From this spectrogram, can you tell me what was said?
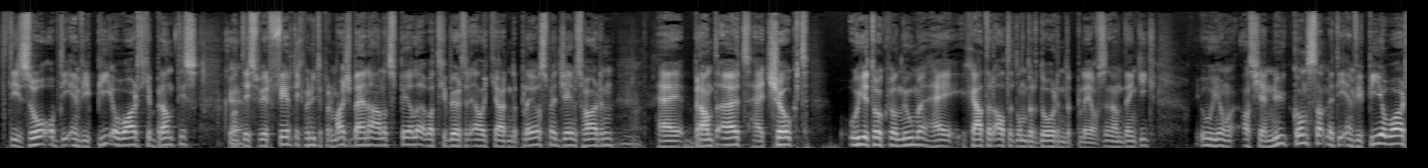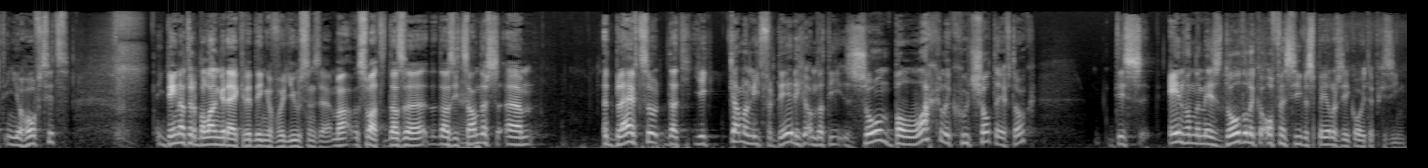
Dat hij zo op die MVP Award gebrand is. Want het is weer 40 minuten per match bijna aan het spelen. Wat gebeurt er elk jaar in de playoffs met James Harden? Hij brandt uit, hij choked. Hoe je het ook wil noemen, hij gaat er altijd onderdoor in de playoffs. En dan denk ik, oeh jongen, als jij nu constant met die MVP Award in je hoofd zit. Ik denk dat er belangrijkere dingen voor Houston zijn. Maar zwart, dat is, eh, dat is iets anders. Ehm, het blijft zo dat je kan hem niet verdedigen, omdat hij zo'n belachelijk goed shot heeft, toch? Het is een van de meest dodelijke offensieve spelers die ik ooit heb gezien.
